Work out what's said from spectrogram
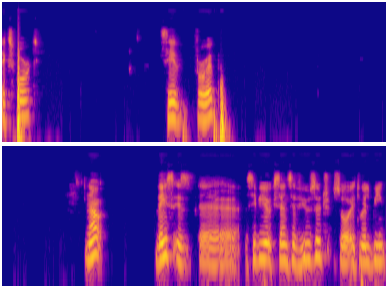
export save for web now this is uh, CPU extensive usage so it will be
